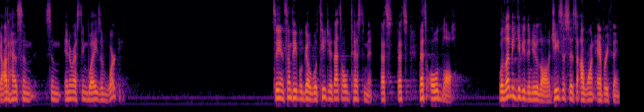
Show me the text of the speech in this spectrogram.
God has some, some interesting ways of working. See, and some people go, well, teacher, that's Old Testament. That's, that's, that's old law. Well, let me give you the new law. Jesus says, I want everything.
